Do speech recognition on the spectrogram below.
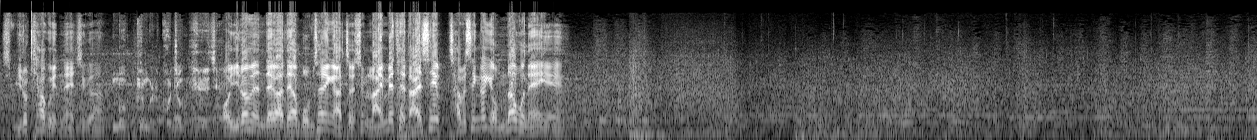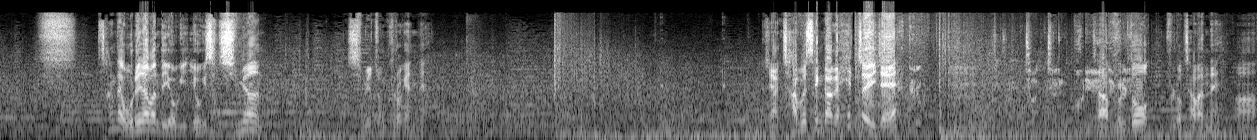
지금 이렇게 하고 있네 지금. 목표물 고정 해제. 어 이러면 내가 내가 몸살인 게 낫죠. 지금 라인메트에 날 세, 잡을 생각이 없나 보네 얘 상당히 오래 잡았는데 여기 여기서 지면 지면 좀 그러겠네. 그냥 잡을 생각을 했죠 이제? 버려야 자. 불독 불독 잡았네. 어.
